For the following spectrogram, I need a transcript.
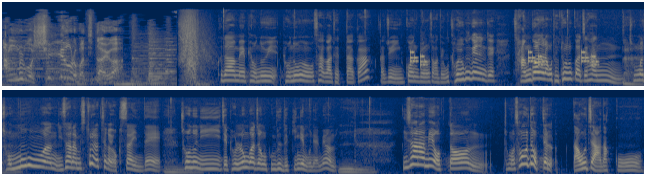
악물고 실력으로 버티다 이가. 그 다음에 변호인 변호사가 됐다가 나중에 인권 변호사가 되고 결국에는 이제 장관을 하고 대통령까지 한 네. 정말 전무후무한 이 사람의 스토리 자체가 역사인데 저는 이 이제 변론 과정을 보면서 느낀 게 뭐냐면 음. 이 사람이 어떤 정말 서울대 법대 나오지 않았고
